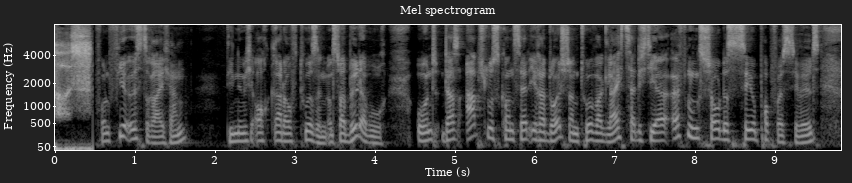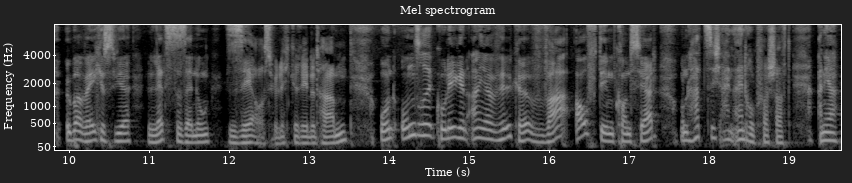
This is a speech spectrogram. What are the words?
Campus. Von vier Österreichern, die nämlich auch gerade auf Tour sind, und zwar Bilderbuch. Und das Abschlusskonzert ihrer Deutschlandtour war gleichzeitig die Eröffnungsshow des CO Pop Festivals, über welches wir letzte Sendung sehr ausführlich geredet haben. Und unsere Kollegin Anja Wilke war auf dem Konzert und hat sich einen Eindruck verschafft. Anja,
